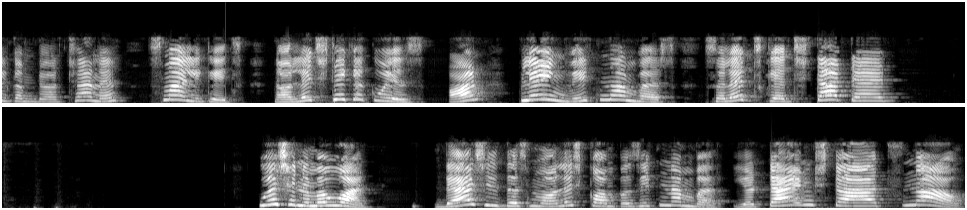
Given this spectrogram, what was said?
welcome to our channel Smiley Kidz. Now let's take a quiz on playing with numbers. So let's get started. Question number 1. Dash is the smallest composite number. Your time starts now.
